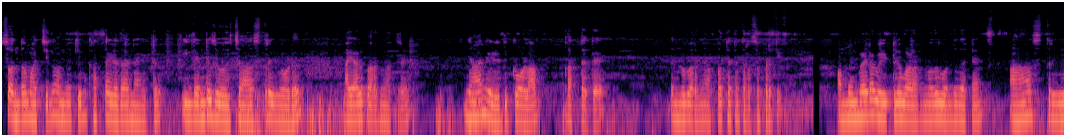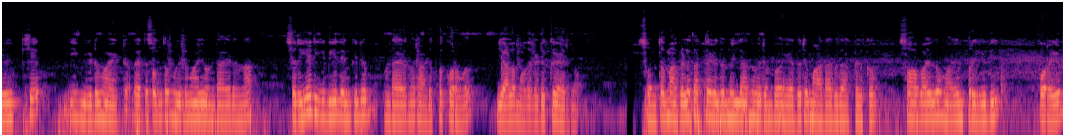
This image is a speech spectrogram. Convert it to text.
സ്വന്തം അച്ഛനും അമ്മയ്ക്കും കത്തെഴുതാനായിട്ട് ഇല്ലെന്റെ ചോദിച്ച ആ സ്ത്രീയോട് അയാൾ പറഞ്ഞു അത്രേ ഞാൻ എഴുതിക്കോളാം കത്തൊക്കെ എന്ന് പറഞ്ഞ് അപ്പോൾ തന്നെ തടസ്സപ്പെടുത്തി. അമ്മുമ്മയുടെ വീട്ടിൽ വളർന്നത് കൊണ്ട് തന്നെ ആ സ്ത്രീക്ക് ഈ വീടുമായിട്ട് അതായത് സ്വന്തം വീടുമായി ഉണ്ടായിരുന്ന ചെറിയ രീതിയിലെങ്കിലും ഉണ്ടായിരുന്ന ഒരു അടുപ്പക്കുറവ് ഇയാൾ മുതലെടുക്കുകയായിരുന്നു. സ്വന്തം മകൾ കത്തെഴുതുന്നില്ല എന്ന് വരുമ്പോൾ ഏതൊരു മാതാപിതാക്കൾക്കും സ്വാഭാവികമായും പ്രീതി കുറയും.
